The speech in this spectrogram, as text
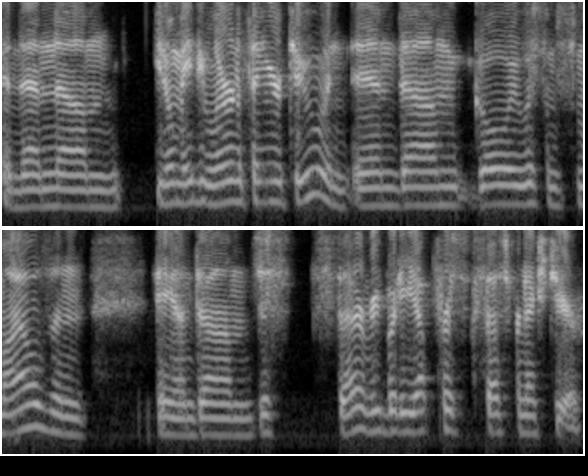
and then um, you know maybe learn a thing or two, and and um, go away with some smiles, and and um, just set everybody up for success for next year.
